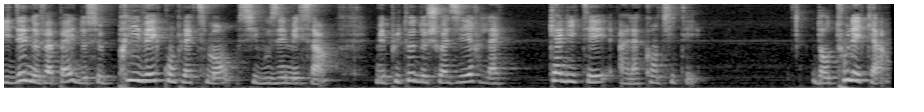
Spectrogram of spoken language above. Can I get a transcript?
l'idée ne va pas être de se priver complètement si vous aimez ça, mais plutôt de choisir la qualité à la quantité. Dans tous les cas,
